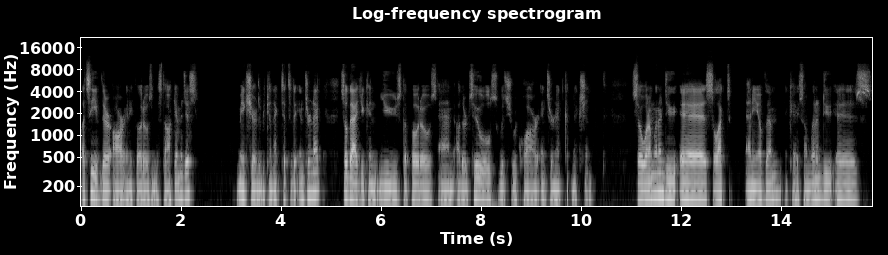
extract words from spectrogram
Let's see if there are any photos in the stock images. Make sure to be connected to the internet so that you can use the photos and other tools which require internet connection. So what I'm going to do is select any of them. Okay, so I'm going to do is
